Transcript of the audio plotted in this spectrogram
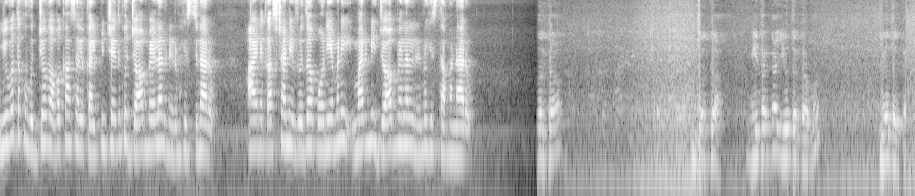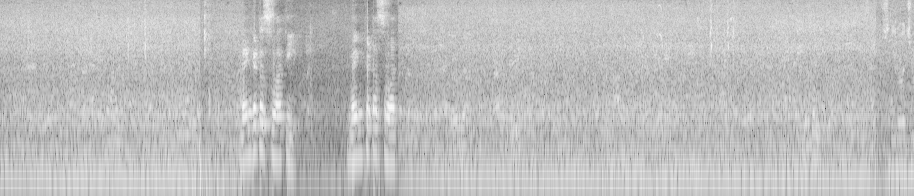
యువతకు ఉద్యోగ అవకాశాలు కల్పించేందుకు జాబ్ మేళాలు నిర్వహిస్తున్నారు. ఆయన కష్టాన్ని వృధా పోనీయమని మరిన్ని జాబ్ మేళాలు నిర్వహిస్తామన్నారు. వెంకట స్వాతి వెంకట స్వాతి ఈరోజు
